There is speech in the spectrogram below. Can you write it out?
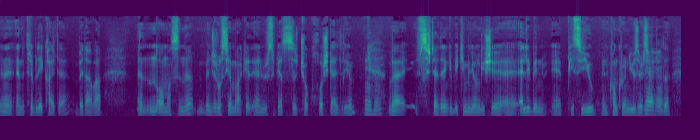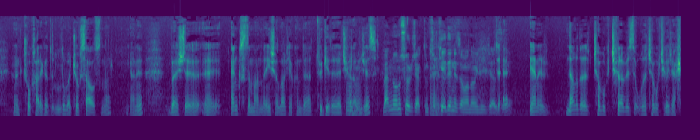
yani, yani AAA kalite bedava e, olmasını bence Rusya market yani Rusya piyasası çok hoş geldi diyorum. Ve işte dediğim gibi 2 milyon kişi e, 50 bin e, PCU yani concurrent users yapıldı. Yani çok hareket oldu ve çok sağ olsunlar. Yani ve işte e, en kısa zamanda inşallah yakında Türkiye'de de çıkarabileceğiz. Ben de onu soracaktım. Türkiye'de ne zaman oynayacağız diye. Yani ne kadar çabuk çıkarabilirse o kadar çabuk çıkacak.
